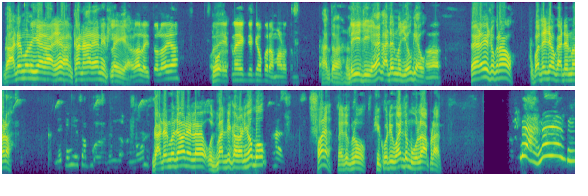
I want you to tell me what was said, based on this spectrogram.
ગાર્ડનમાં લઈ યાર આ રે હરખા ના રે ને એટલે યાર લઈ તો લો યાર એક ના એક જગ્યા ઉપર રમાડો તમે હા તો લઈ જઈએ હે ગાર્ડનમાં જેવું કેવું હા હેડે છોકરાઓ ઊભા થઈ જાઓ ગાર્ડનમાં હેડો ગાર્ડનમાં જાઓ ને એટલે ઉદમાતની કરવાની હો બહુ હો ને નહીં તો પેલો સિક્યોરિટી હોય ને તો બોલે આપડા મારી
